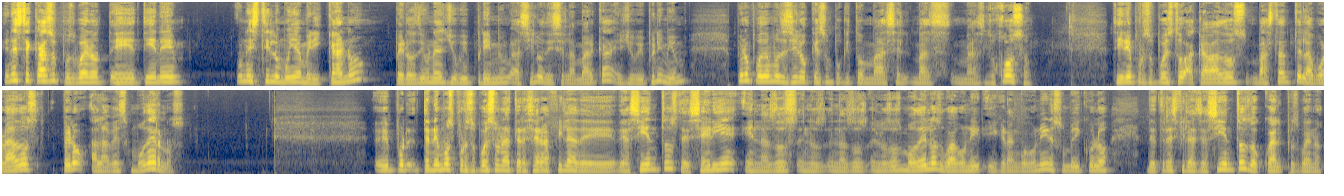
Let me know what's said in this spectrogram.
En este caso, pues bueno, eh, tiene un estilo muy americano, pero de una SUV premium, así lo dice la marca, SUV premium. Pero podemos decirlo que es un poquito más, más, más lujoso. Tiene por supuesto acabados bastante elaborados, pero a la vez modernos. Eh, tenemos por supuesto una tercera fila de, asientos de serie en, los dos modelos, Wagoneer y Gran Wagoneer. Es un vehículo de tres filas de asientos, lo cual pues bueno,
